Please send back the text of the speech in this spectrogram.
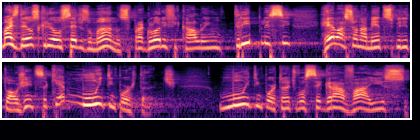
Mas Deus criou os seres humanos para glorificá-lo em um tríplice Relacionamento espiritual. Gente, isso aqui é muito importante. Muito importante você gravar isso,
